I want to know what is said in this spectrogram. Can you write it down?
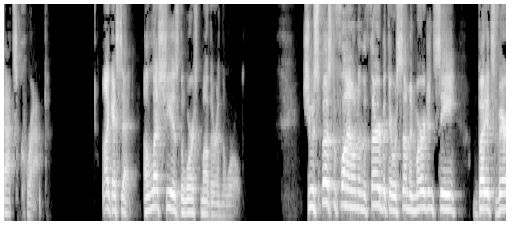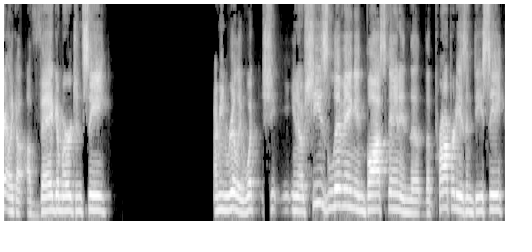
That's crap. Like I said, unless she is the worst mother in the world. She was supposed to fly on on the third, but there was some emergency, but it's very like a, a vague emergency. I mean, really, what she, you know, she's living in Boston and the, the property is in DC.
